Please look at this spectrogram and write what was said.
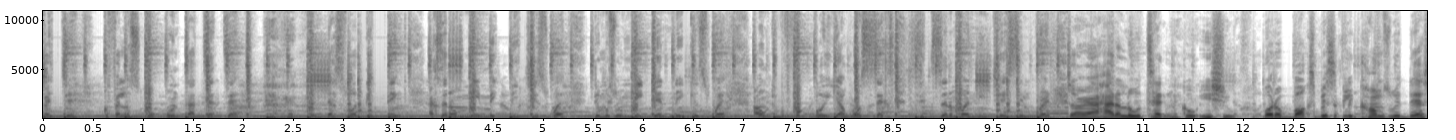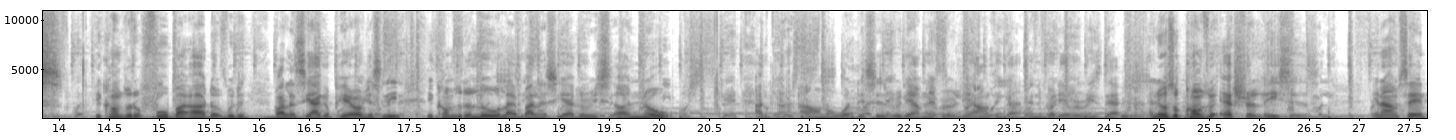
fete. Go fellow school unta tete. That's what they think. Accent on me, make bitches wet. Demons with me, get niggas wet. I don't give a fuck, boy, I want sex. Six in the money, chasing bread. Sorry, I had a little technical issue. But the box basically comes with this. It comes with a full uh, the, with the Balenciaga pair. Obviously, it comes with a little like Balenciaga uh, note. I, I don't know what this is really. I've never really. I don't think anybody ever reads that. And it also comes with extra laces. You know what I'm saying?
